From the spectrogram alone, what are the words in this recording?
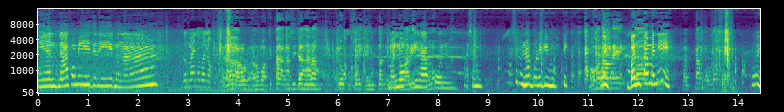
And, na kami diri mga Gamay na manok. Ah, aron aron makita na si Jang ana. Yo kusay kahimtang imong manok kamali. gihapon. Asa man? Asa na nago lagi mo? Tik. Uy, eh. banta man eh. Banta pa ura. Uy,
